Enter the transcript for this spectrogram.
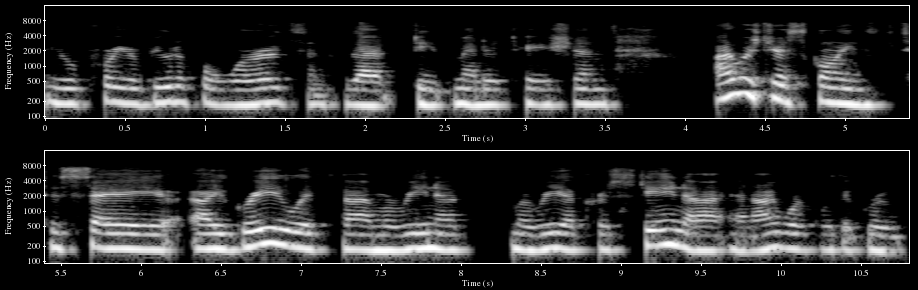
you for your beautiful words and for that deep meditation. I was just going to say I agree with uh, Marina Maria Christina, and I work with a group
